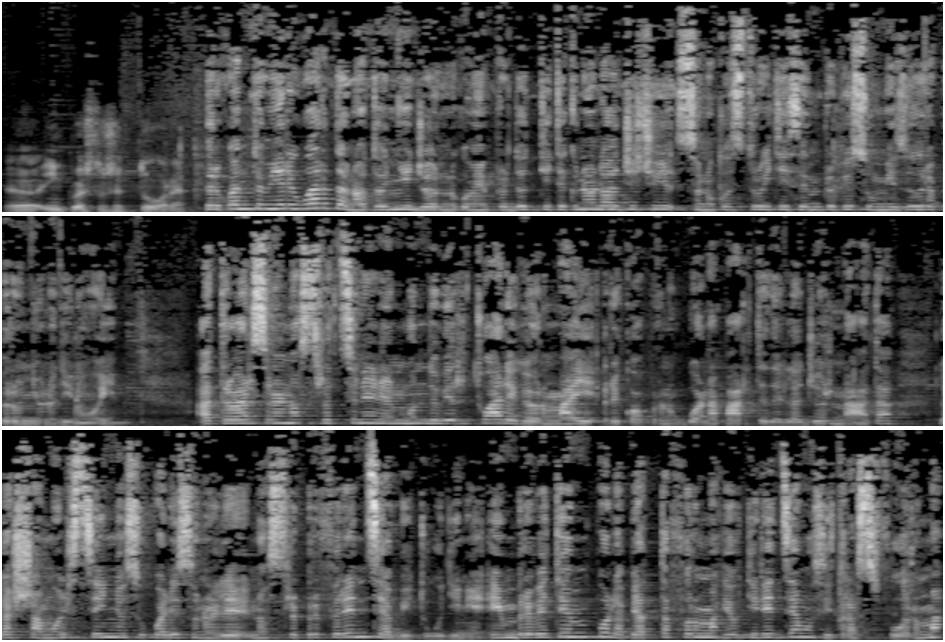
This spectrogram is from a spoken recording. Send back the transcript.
eh, in questo settore? Per quanto mi riguarda noto ogni giorno come i prodotti tecnologici sono costruiti sempre più su misura per ognuno di noi. Attraverso le nostre azioni nel mondo virtuale, che ormai ricoprono buona parte della giornata, lasciamo il segno su quali sono le nostre preferenze e abitudini e in breve tempo la piattaforma che utilizziamo si trasforma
